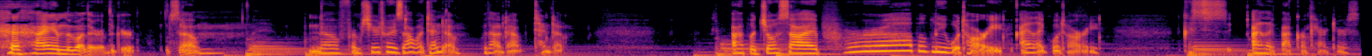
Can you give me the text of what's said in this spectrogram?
I am the mother of the group. So no, from Shiratorizawa, Tendo, without doubt, Tendo. Uh, but Josai, probably Watari. I like Watari because I like background characters.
